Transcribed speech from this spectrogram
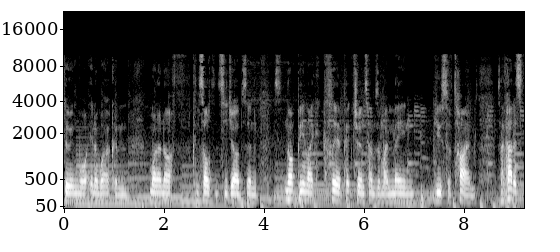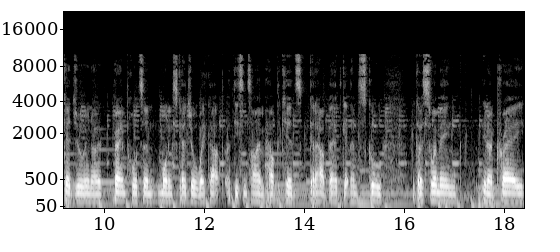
doing more inner work and one and off consultancy jobs and not being like a clear picture in terms of my main use of time. So I've had a schedule, you know, very important morning schedule, wake up a decent time, help the kids get out of bed, get them to school go swimming, you know, pray,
